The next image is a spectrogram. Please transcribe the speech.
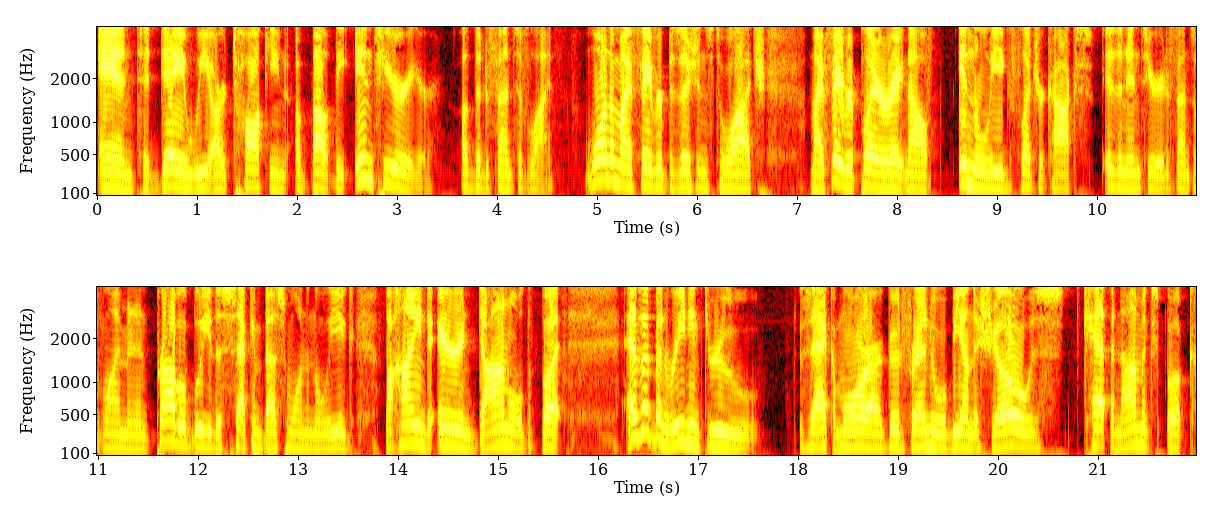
And today we are talking about the interior of the defensive line. One of my favorite positions to watch. My favorite player right now, in the league. Fletcher Cox is an interior defensive lineman and probably the second best one in the league behind Aaron Donald. But as I've been reading through Zach Moore, our good friend who will be on the show's Caponomics book,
